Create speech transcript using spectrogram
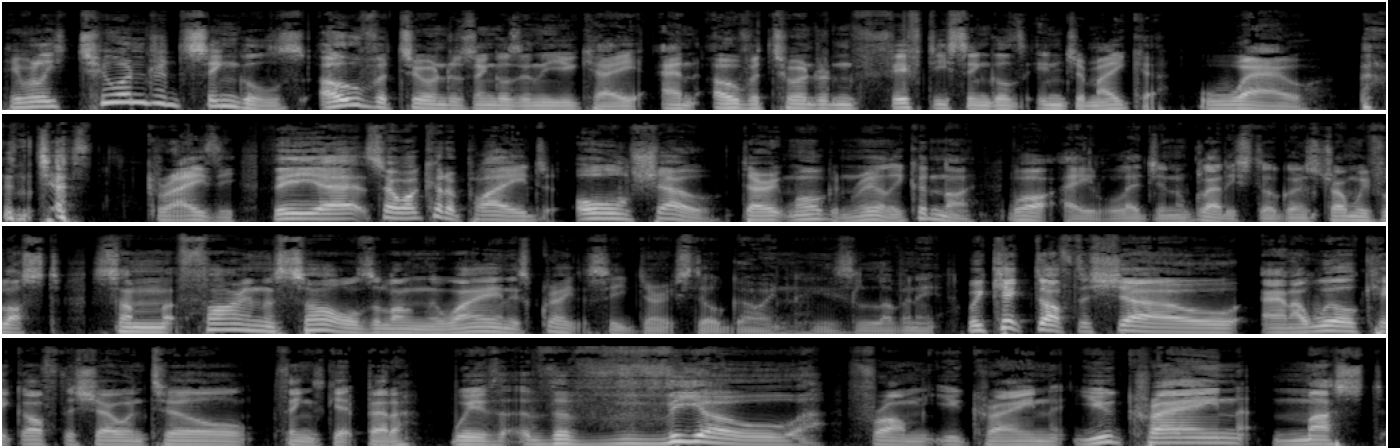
he released 200 singles, over 200 singles in the UK, and over 250 singles in Jamaica. Wow. Just crazy. The uh, so I could have played all show Derrick Morgan, really, couldn't I? What a legend! I'm glad he's still going strong. We've lost some fire in the souls along the way, and it's great to see Derrick still going. He's loving it. We kicked off the show, and I will kick off the show until things get better with the Vyo from Ukraine. Ukraine must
